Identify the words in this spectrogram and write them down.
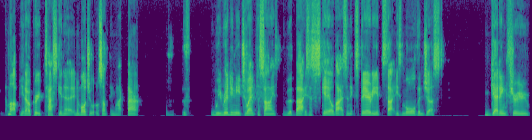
picking them up. You know, a group task in a in a module or something like that we really need to emphasize that that is a skill, that is an experience, that is more than just getting through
